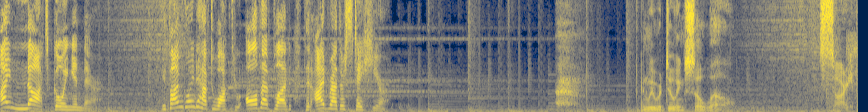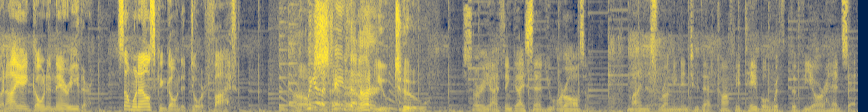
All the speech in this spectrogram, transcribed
I'm not going in there. If I'm going to have to walk through all that blood, then I'd rather stay here. And we were doing so well. Sorry, but I ain't going in there either. Someone else can go into door five. Oh, We gotta Santa, change that Not alert. you too. Sorry, I think I said you are awesome. Minus running into that coffee table with the VR headset.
